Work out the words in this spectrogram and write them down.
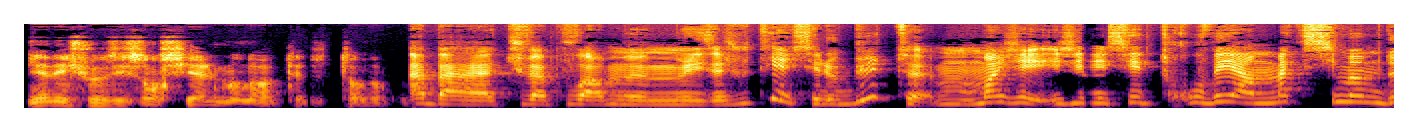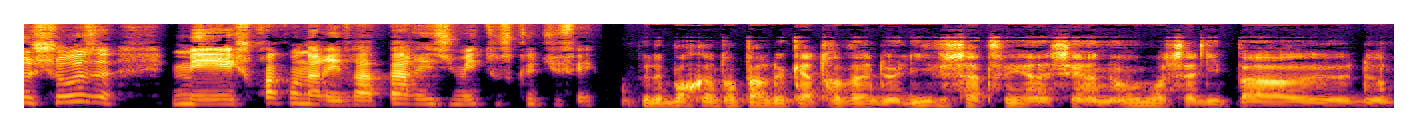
bien des choses essentielles, mais on aura peut-être le temps. Ah bah, tu vas pouvoir me, les ajouter, c'est le but. Moi, j'ai essayé de trouver un maximum de choses, mais je crois qu'on n'arrivera pas à résumer tout ce que tu fais. D'abord, quand on parle de 82 livres, ça fait c'est un nombre, ça dit pas euh, de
